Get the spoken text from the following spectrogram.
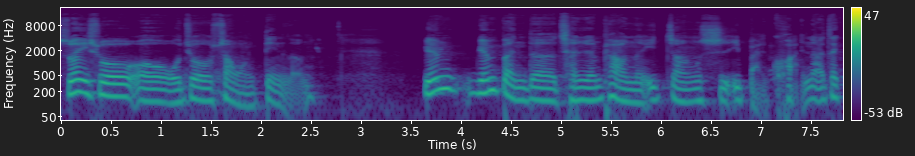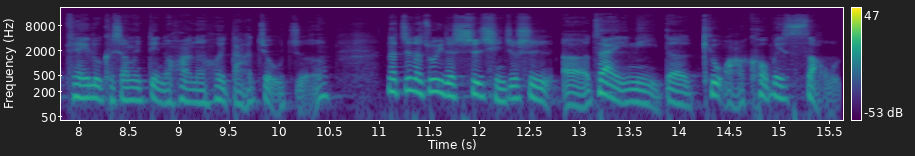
所以说哦我就上网订了。原原本的成人票呢一张是一百块，那在 Klook 上面订的话呢会打九折。那值得注意的事情就是，呃，在你的 QR code 被扫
